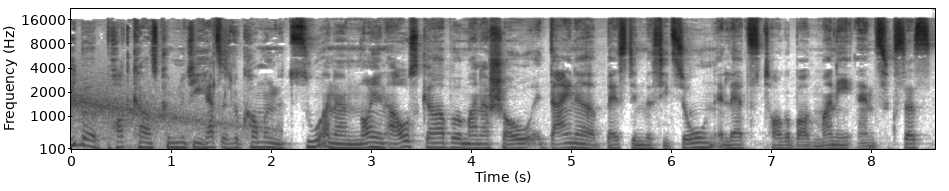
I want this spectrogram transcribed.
Liebe Podcast-Community, herzlich willkommen zu einer neuen Ausgabe meiner Show Deine beste Investition. Let's talk about money and success.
